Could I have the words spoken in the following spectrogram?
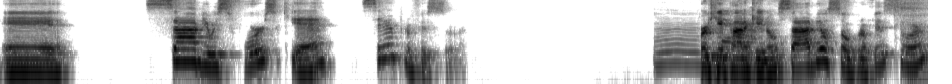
é, sabe o esforço que é ser professor. Hum, Porque, é. para quem não sabe, eu sou professor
